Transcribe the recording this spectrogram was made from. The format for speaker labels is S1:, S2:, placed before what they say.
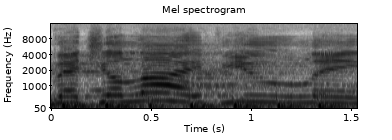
S1: bet your life you will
